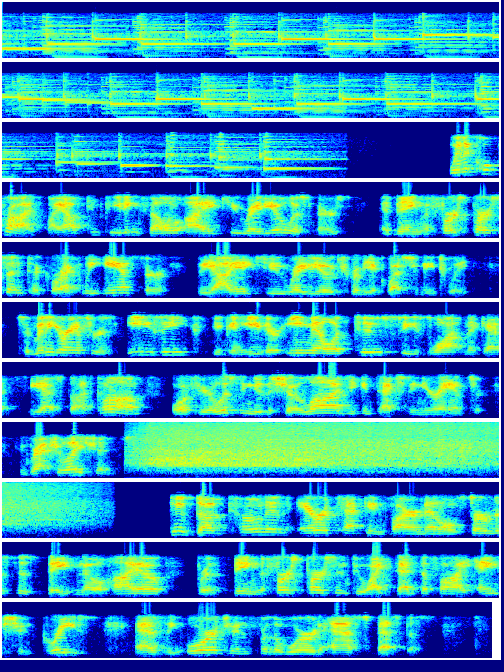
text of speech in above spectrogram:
Win a cool prize by outcompeting fellow IAQ radio listeners and being the first person to correctly answer the IAQ radio trivia question each week. Submitting your answer is easy. You can either email it to czlotnick at cs.com, or if you're listening to the show live, you can text in your answer. Congratulations. To Doug Conan, Aerotech Environmental Services, Dayton, Ohio, for being the first person to identify ancient Greece as the origin for the word asbestos.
